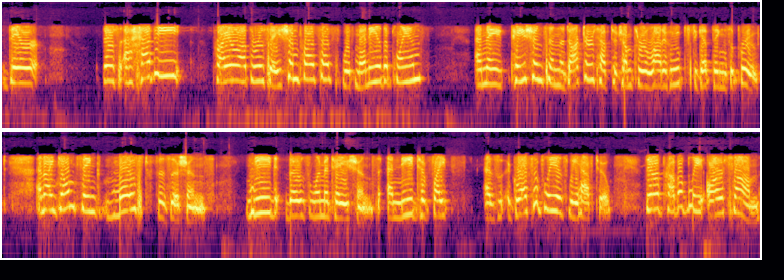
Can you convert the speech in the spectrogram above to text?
there there's a heavy prior authorization process with many of the plans and the patients and the doctors have to jump through a lot of hoops to get things approved. And I don't think most physicians need those limitations and need to fight as aggressively as we have to. There probably are some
